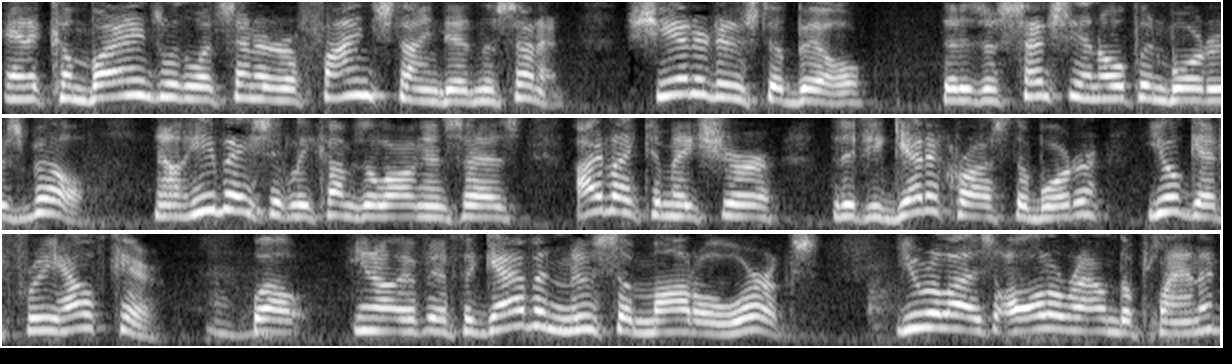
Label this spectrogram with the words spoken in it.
and it combines with what Senator Feinstein did in the Senate. She introduced a bill that is essentially an open borders bill. Now, he basically comes along and says, I'd like to make sure that if you get across the border, you'll get free health care. Mm-hmm. Well, you know, if, if the Gavin Newsom model works, you realize all around the planet,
